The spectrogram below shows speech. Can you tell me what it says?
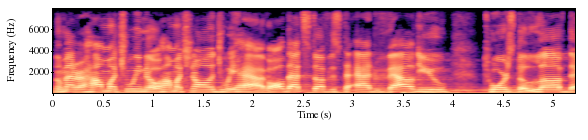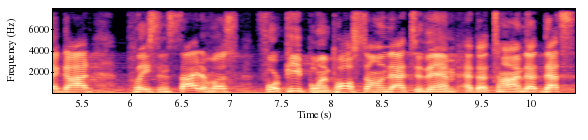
No matter how much we know, how much knowledge we have, all that stuff is to add value towards the love that God placed inside of us for people. And Paul's telling that to them at that time. That that's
